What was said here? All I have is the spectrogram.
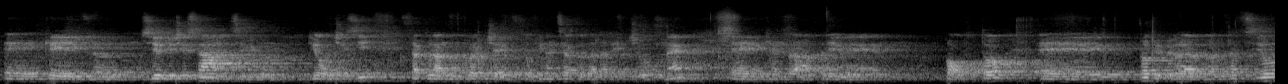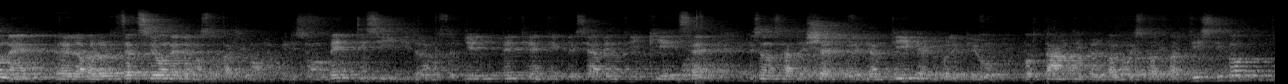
è che il Museo Diocesano insieme con la Diocesi sta curando un progetto finanziato dalla Regione eh, che andrà a breve porto eh, proprio per la valutazione e eh, la valorizzazione del nostro patrimonio. Quindi sono 20 siti della nostra 20 enti ecclesiali, 20 chiese, che sono state scelte le più antiche, quelle più importanti per il valore storico-artistico,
